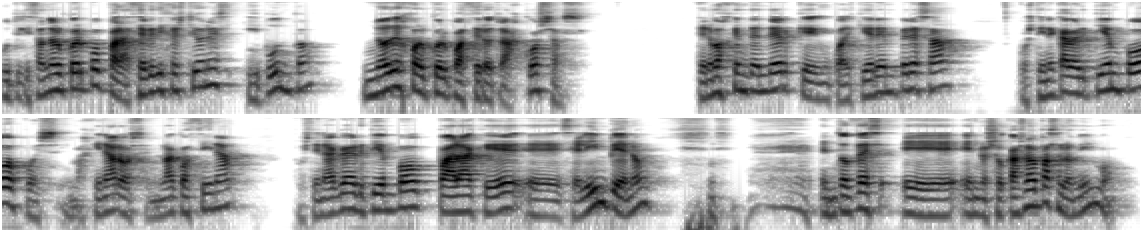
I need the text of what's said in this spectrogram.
utilizando el cuerpo para hacer digestiones y punto. No dejo al cuerpo hacer otras cosas. Tenemos que entender que en cualquier empresa, pues tiene que haber tiempo, pues imaginaros, en una cocina, pues tiene que haber tiempo para que eh, se limpie, ¿no? Entonces, eh, en nuestro caso pasa lo mismo.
